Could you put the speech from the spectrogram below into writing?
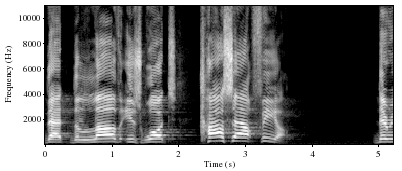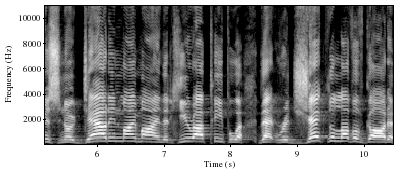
that the love is what casts out fear. There is no doubt in my mind that here are people uh, that reject the love of God uh,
